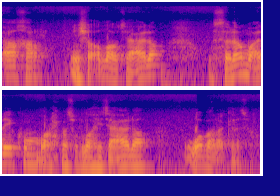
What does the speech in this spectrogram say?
آخر إن شاء الله تعالى. والسلام عليكم ورحمة الله تعالى وبركاته.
